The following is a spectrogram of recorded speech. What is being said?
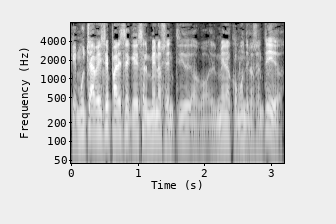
que muchas veces parece que es el menos sentido, el menos común de los sentidos.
